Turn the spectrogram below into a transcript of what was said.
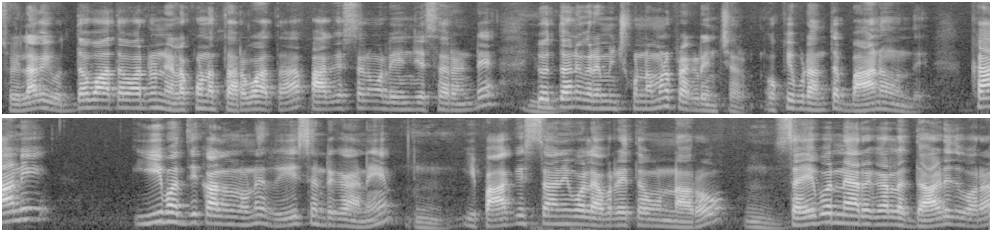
సో ఇలాగ యుద్ధ వాతావరణం నెలకొన్న తర్వాత పాకిస్తాన్ వాళ్ళు ఏం చేశారంటే యుద్ధాన్ని విరమించుకున్నామని ప్రకటించారు. ఓకే ఇప్పుడు అంతా బాగానే ఉంది. కానీ ఈ మధ్య కాలంలోనే రీసెంట్గానే ఈ పాకిస్తానీ వాళ్ళు ఎవరైతే ఉన్నారో సైబర్ నేరగాళ్ళ దాడి ద్వారా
